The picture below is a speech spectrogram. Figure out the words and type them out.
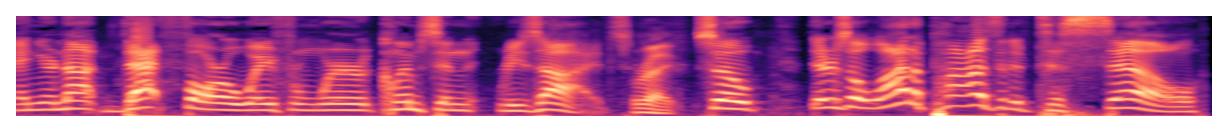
and you're not that far away from where Clemson resides. Right. So there's a lot of positive to sell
